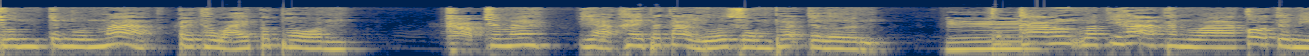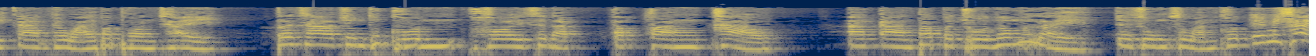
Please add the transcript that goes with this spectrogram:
ชนจำนวนมากไปถวายพระพร ครับ ใช่ไหมอยากให้พระเจ้าอยู่หัวทรงพระเจริญอืมทุกครั้งวันที่ห้าธันวาก็จะมีการถวายพระพรชัย ประชาชนทุกคนคอยสดับตับฟังข่าว อาการพระประชวรว่าเมื่อไหร่ จะทรงสวรรคตเอ้ยไม่ใช่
